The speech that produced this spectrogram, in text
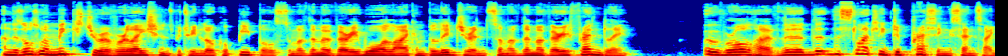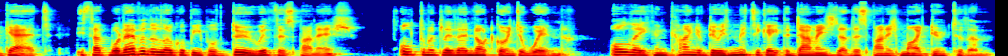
And there's also a mixture of relations between local people. Some of them are very warlike and belligerent, some of them are very friendly. Overall, however, the, the, the slightly depressing sense I get is that whatever the local people do with the Spanish, ultimately they're not going to win. All they can kind of do is mitigate the damage that the Spanish might do to them.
